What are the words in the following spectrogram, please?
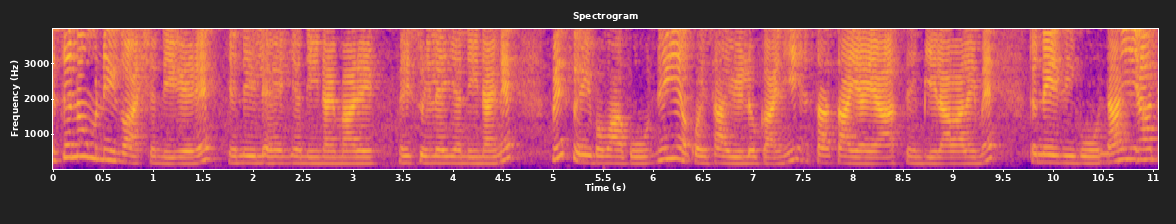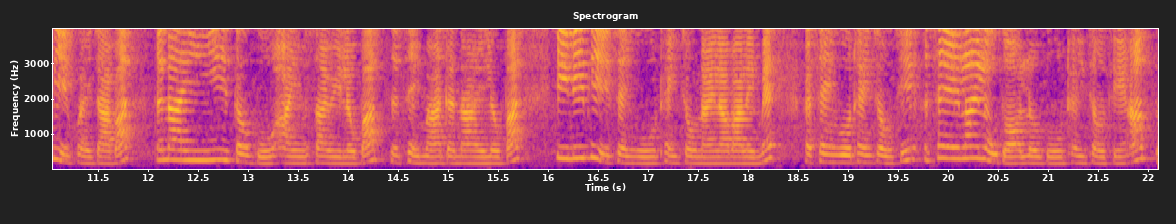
အကျွန်ုပ်မနေ့ကရှနေခဲ့တယ်ယနေ့လည်းယနေ့နိုင်ပါတယ်မိတ်ဆွေလည်းယနေ့နိုင်တယ်မိတ်ဆွေဘဝကိုနေ့ရက်ခွဲခြား၍လုပ်ကိုင်ရင်အဆဆရရအဆင်ပြေလာပါလိမ့်မယ်တနေ့စီကိုနိုင်အပြည့်ခွဲကြပါတနာရီစုပ်ကိုအာယုံစား၍လုပ်ပါတစ်ချိန်မှာတနာရီလုပ်ပါဤနည်းဖြင့်အချိန်ကိုထိန်ချုပ်နိုင်လာပါလိမ့်မယ်အချိန်ကိုထိန်ချုပ်ခြင်းအချိန်လိုက်လို့သောအလုပ်ကိုထိန်ချုပ်ခြင်းဟာဘ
